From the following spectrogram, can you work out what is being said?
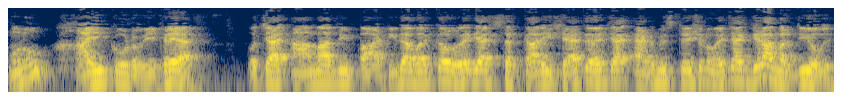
ਉਹਨੂੰ ਹਾਈ ਕੋਰਟ ਵੇਖ ਰਿਹਾ ਉਹ ਚਾਹੇ ਆਮ ਆਦਮੀ ਪਾਰਟੀ ਦਾ ਵਰਕਰ ਹੋਵੇ ਜਾਂ ਸਰਕਾਰੀ ਸ਼ਹਿਰ ਤੇ ਹੋਵੇ, ਚਾਹੇ ਐਡਮਿਨਿਸਟ੍ਰੇਸ਼ਨ ਹੋਵੇ, ਚਾਹੇ ਜਿਹੜਾ ਮਰਜ਼ੀ ਹੋਵੇ,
